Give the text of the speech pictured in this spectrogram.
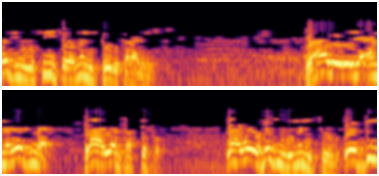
rajmigu sidiisa ma nistoobi karaa layidhi waxaa la yidhi. Liana rajma laa yantasifu waxa weeye rajmigu ma nistoobo oo dil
